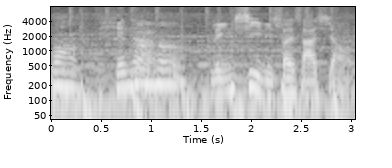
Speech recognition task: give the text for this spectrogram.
嗯哇，天哪灵系你算啥小？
